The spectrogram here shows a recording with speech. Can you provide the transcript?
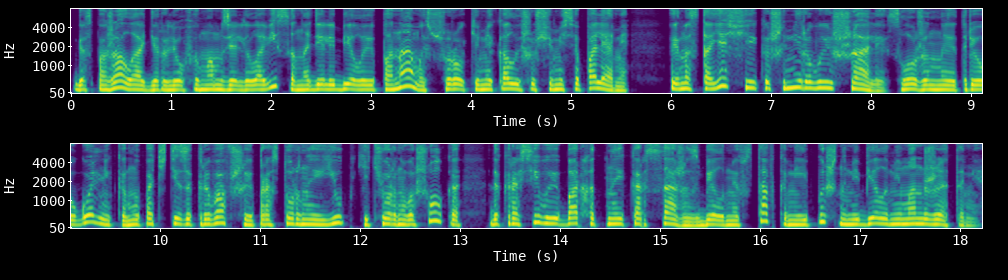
Госпожа Лагерлёв и мамзель Лависа надели белые панамы с широкими колышущимися полями и настоящие кашемировые шали, сложенные треугольником и почти закрывавшие просторные юбки черного шелка да красивые бархатные корсажи с белыми вставками и пышными белыми манжетами.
